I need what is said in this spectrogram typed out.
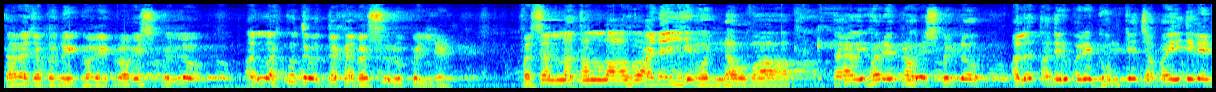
তারা যখন ওই ঘরে প্রবেশ করল আল্লাহ কুদরত দেখানো শুরু করলেন। তারা ওই ঘরে প্রবেশ করল। আল্লাহ তাদের উপরে ঘুমকে চাপাই দিলেন।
